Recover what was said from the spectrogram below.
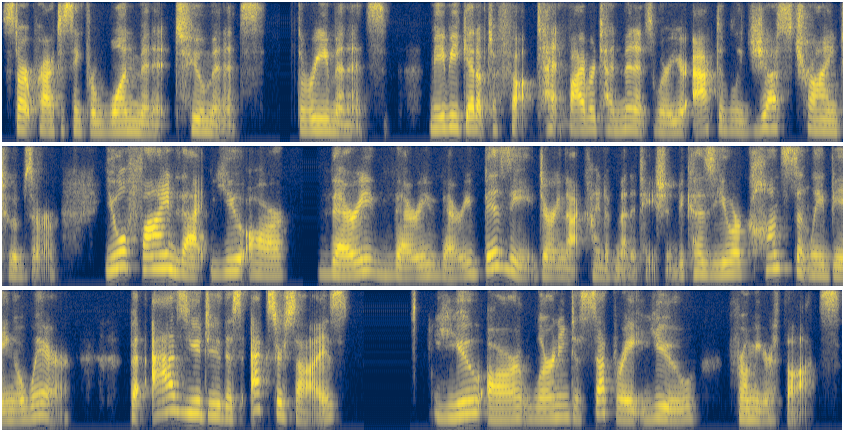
Start practicing for one minute, two minutes, three minutes, maybe get up to five or 10 minutes where you're actively just trying to observe. You will find that you are very, very, very busy during that kind of meditation because you are constantly being aware. But as you do this exercise, you are learning to separate you from your thoughts,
